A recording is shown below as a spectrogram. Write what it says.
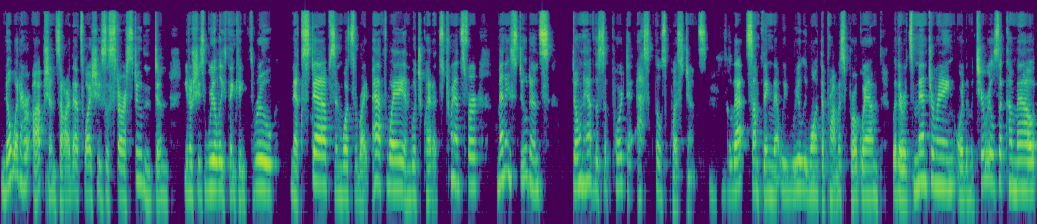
know what her options are. That's why she's a star student, and you know she's really thinking through next steps and what's the right pathway and which credits transfer. Many students don't have the support to ask those questions. Mm-hmm. So that's something that we really want the Promise program, whether it's mentoring or the materials that come out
